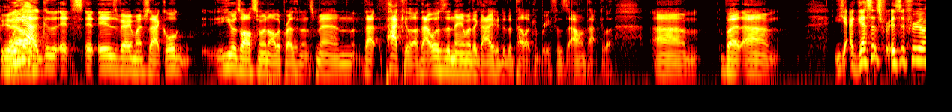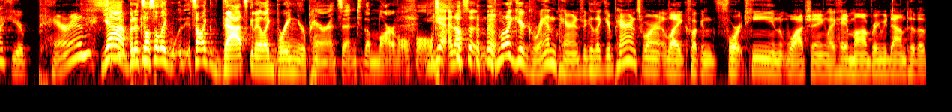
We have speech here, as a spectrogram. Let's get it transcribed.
You Well, know? yeah, 'cause it's it is very much that. Well, he was also in All the President's Men. That Pakula, that was the name of the guy who did the Pelican Brief. Was Alan Pakula. Um, but um, Yeah, I guess it's for. Is it for like your parents? Yeah, but it's also like it's not like that's gonna like bring your parents into the Marvel fold. Yeah, and also it's more like your grandparents because like your parents weren't like fucking fourteen watching like, hey mom, bring me down to the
